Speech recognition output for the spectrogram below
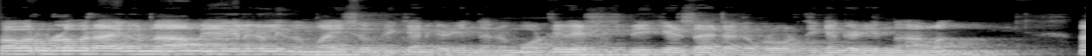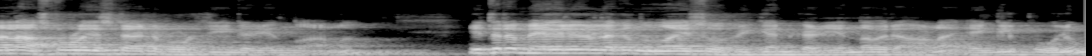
പവർ ഉള്ളവരായതുകൊണ്ട് ആ മേഖലകളിൽ നന്നായി ശോഭിക്കാൻ കഴിയുന്നതാണ്. മോട്ടിവേഷൻ സ്പീക്കേഴ്സായിട്ടൊക്കെ പ്രവർത്തിക്കാൻ കഴിയുന്നതാണ്. നല്ല അസ്ട്രോളജിസ്റ്റായിട്ട് പ്രവർത്തിക്കാൻ കഴിയുന്നതാണ്. ഇത്തരം മേഖലകളിലൊക്കെ നന്നായി ശോഭിക്കാൻ കഴിയുന്നവരാണ്. എങ്കിൽ പോലും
